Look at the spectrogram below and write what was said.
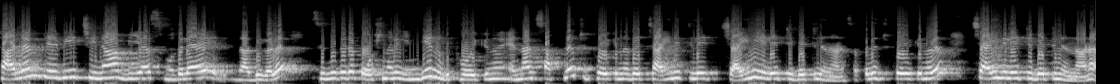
ചലം രവി ചിന ബിയാസ് മുതലായ നദികൾ സിന്ധുവിന്റെ പോഷണങ്ങൾ ഇന്ത്യയിൽ ഉത്ഭവിക്കുന്നു. എന്നാൽ സത്ലജ് ഉത്ഭവിക്കുന്നത് ചൈനത്തിലെ ചൈനയിലെ ടിബറ്റിൽ നിന്നാണ്. സത്ലജ് ഉത്ഭവിക്കുന്നത് ചൈനയിലെ ടിബറ്റിൽ നിന്നാണ്.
